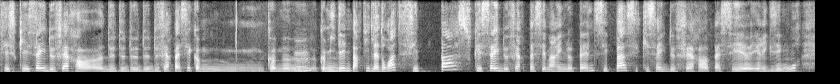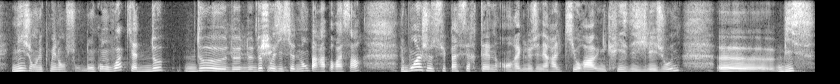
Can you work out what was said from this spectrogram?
c'est ce qu'essaye de faire, de, de, de, faire passer comme, comme, mmh. comme idée une partie de la droite. C'est pas ce qu'essaye de faire passer Marine Le Pen, c'est pas ce qu'essaye de faire passer Éric Zemmour, ni Jean-Luc Mélenchon. Donc on voit qu'il y a deux deux, positionnements par rapport à ça. Moi, je ne suis pas certaine, en règle générale, qu'il y aura une crise des Gilets jaunes euh, bis.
